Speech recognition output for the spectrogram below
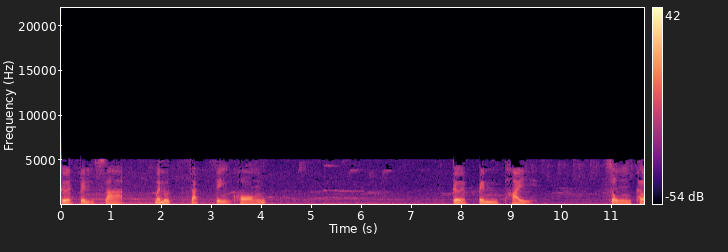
เกิดเป็นซากมนุษย์สัตว์สิ่งของเกิดเป็นภัย สงคร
